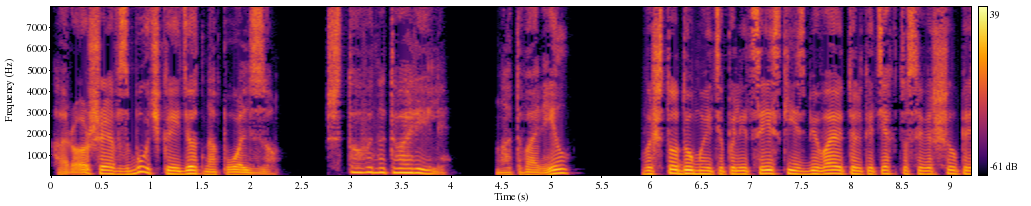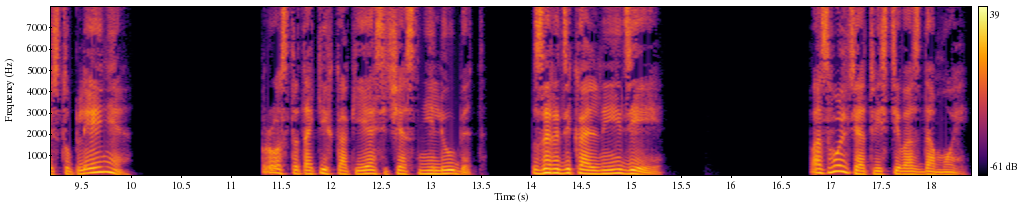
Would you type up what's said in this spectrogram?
Хорошая взбучка идет на пользу. Что вы натворили? Натворил? Вы что, думаете, полицейские избивают только тех, кто совершил преступление? Просто таких, как я, сейчас не любят. За радикальные идеи. Позвольте отвезти вас домой.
